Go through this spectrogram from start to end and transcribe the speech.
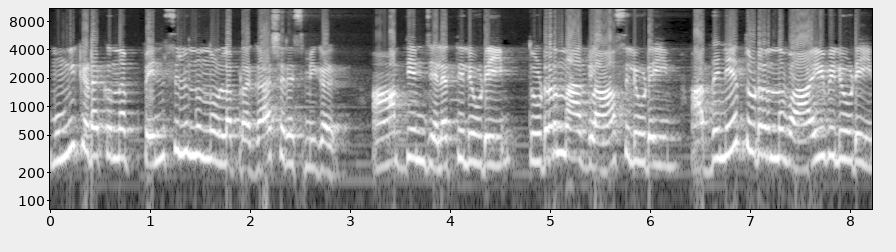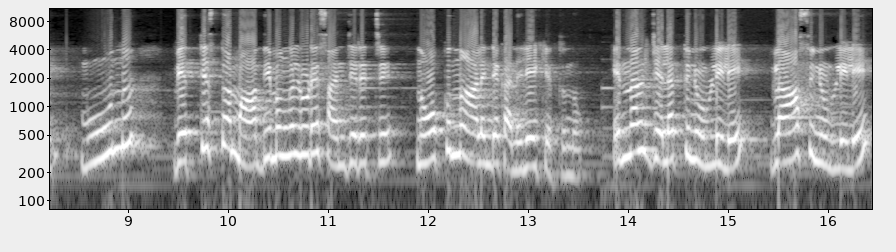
മുങ്ങിക്കിടക്കുന്ന പെൻസിലിൽ നിന്നുള്ള പ്രകാശരശ്മികൾ ആദ്യം ജലത്തിലൂടെയും തുടർന്ന് ആ ഗ്ലാസ്സിലൂടെയും അതിനെ തുടർന്ന് വായുവിലൂടെയും മൂന്ന് വ്യത്യസ്ത മാധ്യമങ്ങളിലൂടെ സഞ്ചരിച്ച് നോക്കുന്ന ആളിന്റെ കണ്ണിലേക്ക് എത്തുന്നു. എന്നാൽ ജലത്തിനുള്ളിലെ ഗ്ലാസിനുള്ളിലെ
